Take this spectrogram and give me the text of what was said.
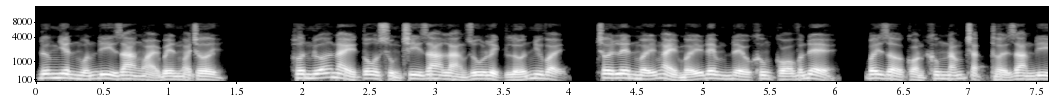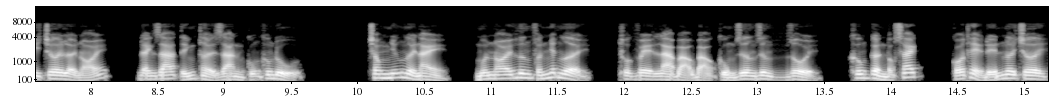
đương nhiên muốn đi ra ngoài bên ngoài chơi hơn nữa này tô sùng chi ra làng du lịch lớn như vậy, chơi lên mấy ngày mấy đêm đều không có vấn đề, bây giờ còn không nắm chặt thời gian đi chơi lời nói, đánh giá tính thời gian cũng không đủ. Trong những người này, muốn nói hưng phấn nhất người, thuộc về là bảo bảo cùng dương dương rồi, không cần đọc sách, có thể đến nơi chơi,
